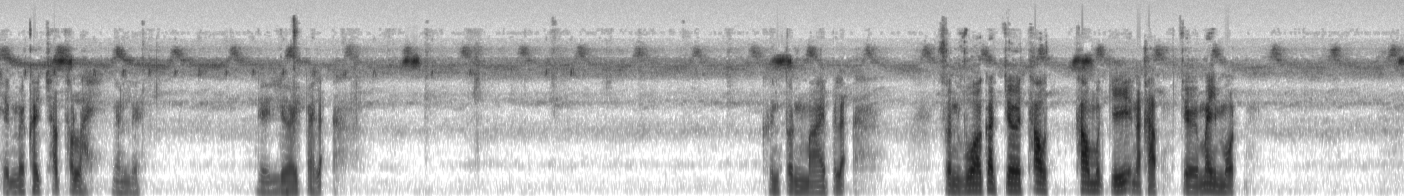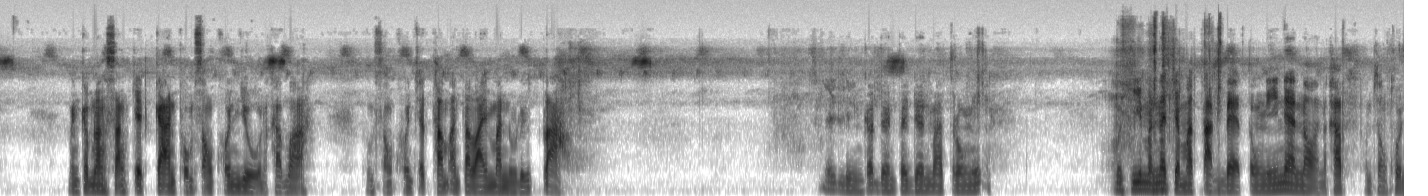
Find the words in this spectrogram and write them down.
เห็นไม่ค่อยชัดเท่าไหร่นั่นเลยเลื้อยไปละขึ้นต้นไม้ไปละส่วนวัวก็เจอเท่าเท่าเมื่อกี้นะครับ เจอไม่หมด มันกำลังสังเกตการณ์ผมสองคนอยู่นะครับว่า ผมสองคนจะทำอันตรายมันหรือเปล่าไอ้ลิงก็เดินไปเดินมาตรงนี้ เมื่อกี้มันน่าจะมาตักแดดตรงนี้แน่นอนนะครับ ผมสองคน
